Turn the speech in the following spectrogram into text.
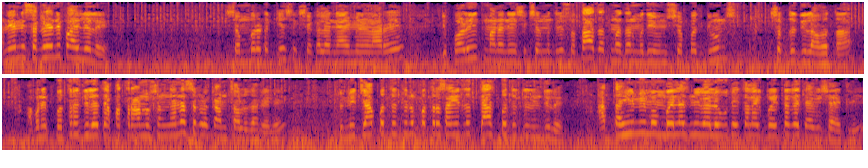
आणि यांनी सगळ्यांनी पाहिलेलं आहे. शंभर टक्के शिक्षकाला न्याय मिळणार आहे. दिपाळीत माननीय शिक्षण मंत्री स्वतःच जात येऊन शपथ घेऊन शब्द दिला होता. आपण एक पत्र दिलं त्या पत्रानुषंगानं सगळं काम चालू झालेलं आहे. तुम्ही ज्या पद्धतीनं पत्र सांगितलं त्याच पद्धतीनं दिलंय. आताही मी मुंबईलाच निघालो उद्या त्याला एक बैठक आहे त्या विषयातली.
